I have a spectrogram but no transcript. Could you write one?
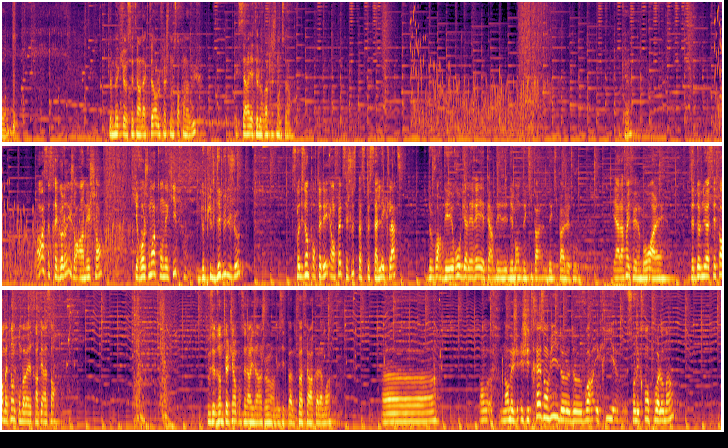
Que le mec euh, c'était un acteur, le Flashmonster qu'on a vu. Et que Serai était le vrai Flashmancer. Ok. Ouais, ça serait gaulerie, genre un méchant qui rejoint ton équipe depuis le début du jeu, soi-disant pour t'aider, et en fait c'est juste parce que ça l'éclate de voir des héros galérer et perdre des, membres d'équipage et tout. Et à la fin il fait bon allez, vous êtes devenu assez fort, maintenant le combat va être intéressant. Si vous avez besoin de quelqu'un pour scénariser un jeu, hein, n'hésitez pas à me faire appel à moi. Euh... Non mais j'ai très envie de, voir écrit sur l'écran poil aux mains.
